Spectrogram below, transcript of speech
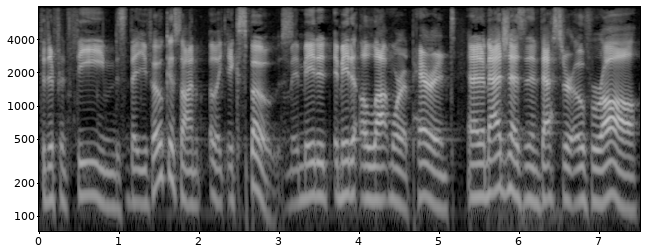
the different themes that you focus on like exposed. It made it it made it a lot more apparent. And I'd imagine as an investor overall,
